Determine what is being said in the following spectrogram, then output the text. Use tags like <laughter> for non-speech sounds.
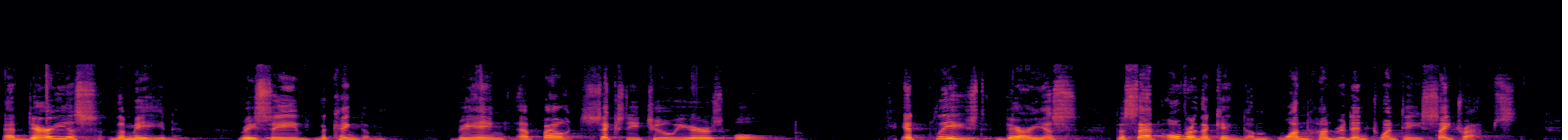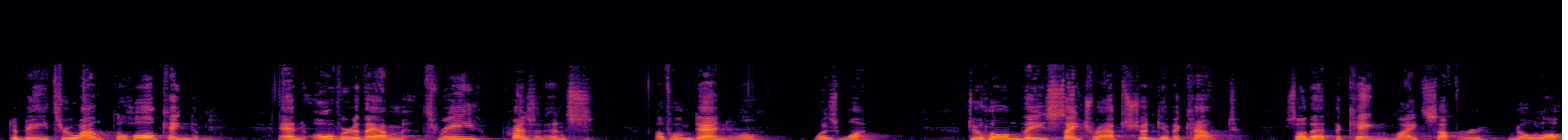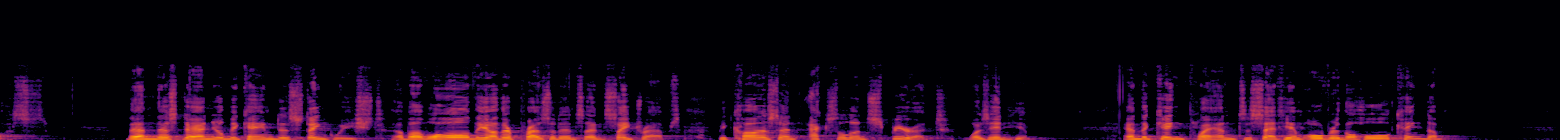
and Darius the Mede received the kingdom, being about 62 years old. It pleased Darius to set over the kingdom 120 satraps to be throughout the whole kingdom, and over them three presidents, of whom Daniel was one, to whom these satraps should give account, so that the king might suffer no loss. Then this Daniel became distinguished above all the other presidents and satraps because an excellent spirit was in him. And the king planned to set him over the whole kingdom.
